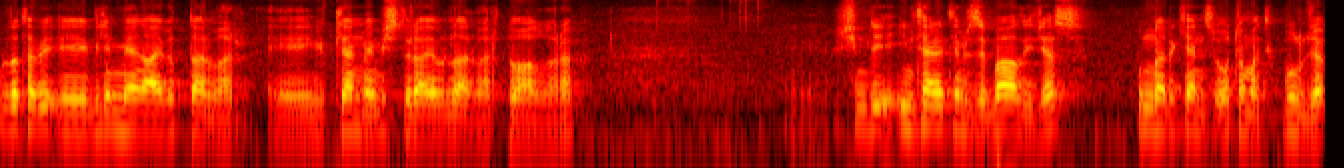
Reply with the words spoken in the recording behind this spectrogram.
Burada tabi e, bilinmeyen aygıtlar var. E, yüklenmemiş driverlar var doğal olarak. E, şimdi internetimizi bağlayacağız. Bunları kendisi otomatik bulacak.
